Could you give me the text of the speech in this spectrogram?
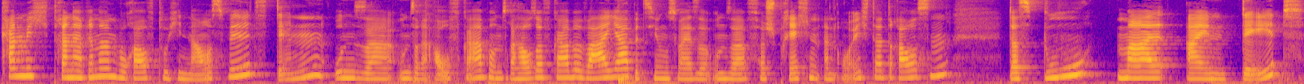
kann mich daran erinnern, worauf du hinaus willst, denn unser, unsere Aufgabe, unsere Hausaufgabe war ja, beziehungsweise unser Versprechen an euch da draußen, dass du mal ein Date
